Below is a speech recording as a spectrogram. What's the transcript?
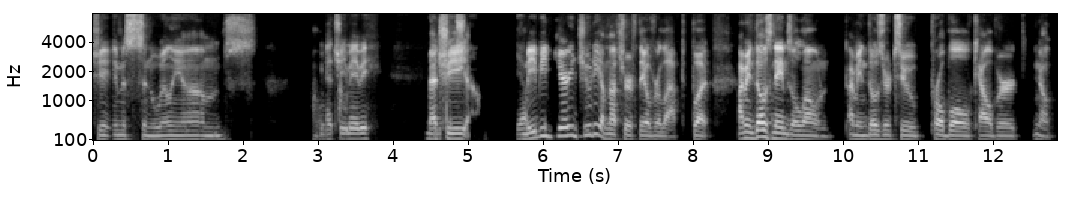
Jameson Williams, oh, Metchie, maybe. Metchie, Yep. maybe Jerry Jeudy. I'm not sure if they overlapped, but I mean those names alone. I mean those are two Pro Bowl caliber, you know,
